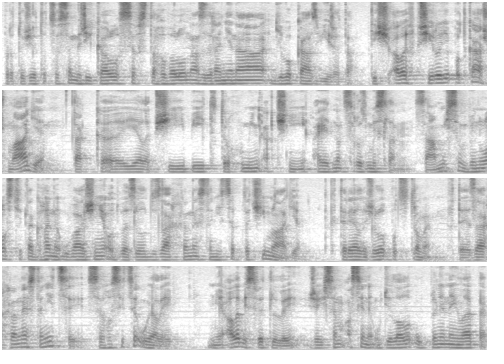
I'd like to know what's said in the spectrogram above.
protože to, co jsem říkal, se vztahovalo na zraněná divoká zvířata. Když ale v přírodě potkáš mládě, tak je lepší být trochu méně akční a jednat s rozmyslem. Sám jsem v minulosti takhle neuváženě odvezl do záchranné stanice ptačí mládě, které leželo pod stromem. V té záchranné stanici se ho sice ujali, mě ale vysvětlili, že jsem asi neudělal úplně nejlépe.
